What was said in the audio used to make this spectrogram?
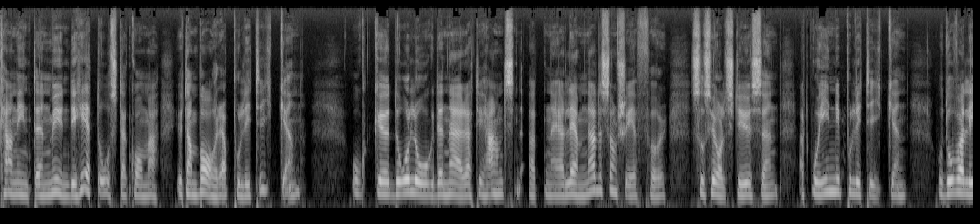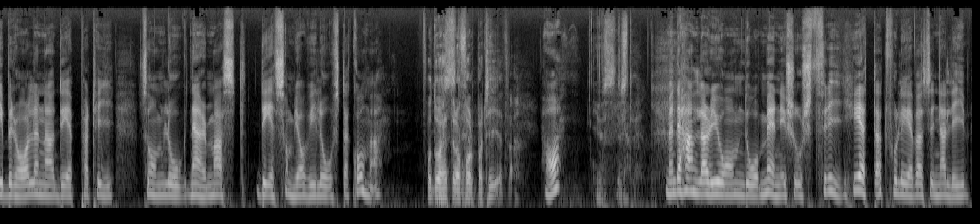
kan inte en myndighet åstadkomma utan bara politiken. Och eh, då låg det nära till hands att när jag lämnade som chef för Socialstyrelsen att gå in i politiken och då var Liberalerna det parti som låg närmast det som jag ville åstadkomma. Och då hette de det. Folkpartiet va? Ja, Just det. Just det. men det handlar ju om då människors frihet att få leva sina liv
